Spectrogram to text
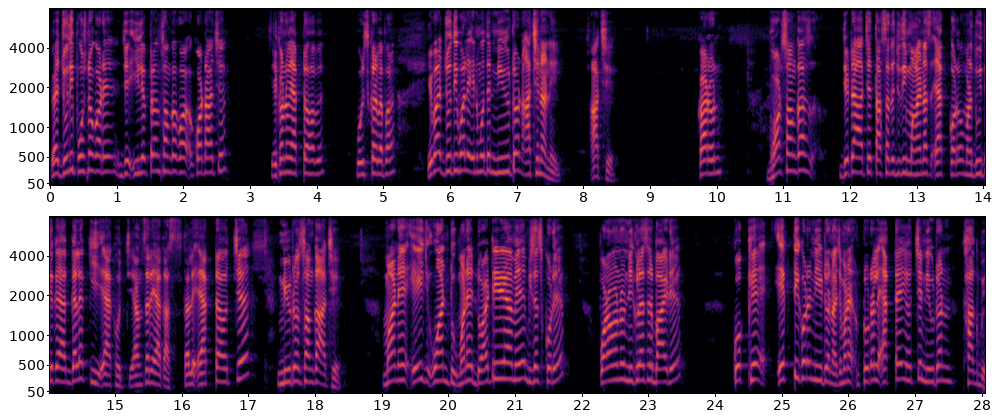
এবার যদি প্রশ্ন করে যে ইলেকট্রন সংখ্যা কটা আছে? এখানেও একটা হবে, পরিষ্কার ব্যাপার। এবার যদি বলে এর মধ্যে নিউটন আছে না নেই? আছে। কারণ ভর সংখ্যা যেটা আছে তার সাথে যদি মাইনাস এক করো মানে দুই থেকে এক গেলে কি এক হচ্ছে? অ্যান্সারে এক আসছে। তাহলে একটা হচ্ছে নিউটন সংখ্যা আছে। মানে এইচ ওয়ান টু মানে ডয়টেরিয়ামে বিশেষ করে পরমাণু নিউক্লিয়াসের বাইরে কক্ষে একটি করে নিউটন আছে মানে টোটাল একটাই হচ্ছে নিউটন থাকবে।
